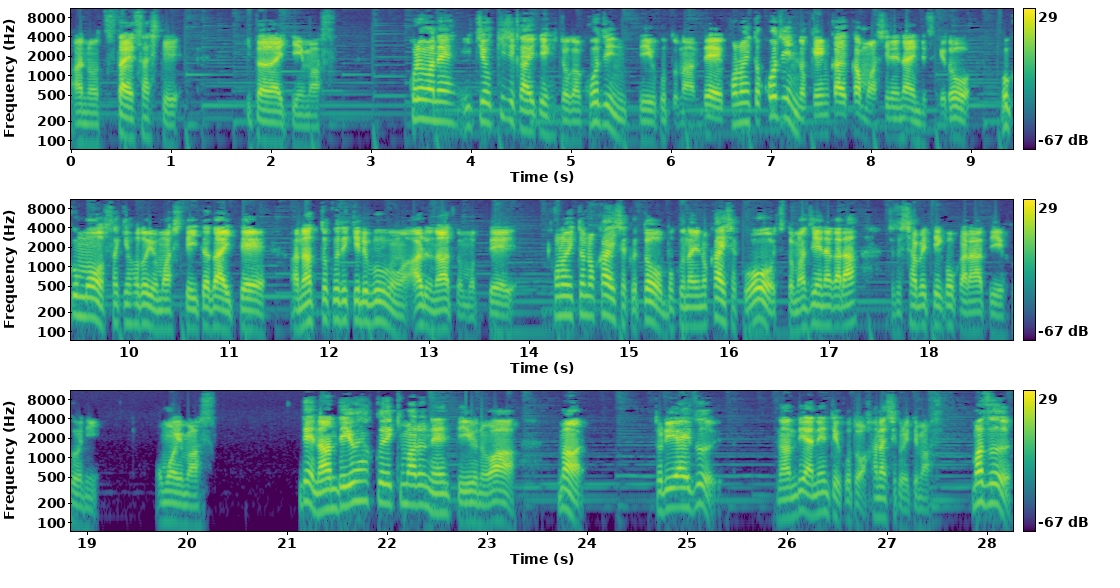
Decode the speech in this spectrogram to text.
あの、伝えさせていただいています。これはね、一応記事書いてる人が個人っていうことなんで、この人個人の見解かもしれないんですけど、僕も先ほど読ませていただいて、あ納得できる部分はあるなと思って、この人の解釈と僕なりの解釈をちょっと交えながら、ちょっと喋っていこうかなっていうふうに思います。で、なんで予約で決まるねんっていうのは、まあ、とりあえず、なんでやねんっていうことを話してくれてます。まず、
